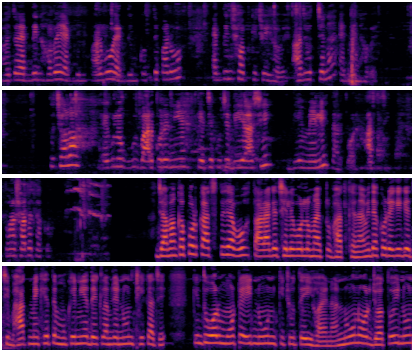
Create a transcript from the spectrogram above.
হয়তো একদিন হবে, একদিন পারব, একদিন করতে পারব, একদিন সব কিছুই হবে। আজ হচ্ছে না, একদিন হবে। তো চলো, এগুলো বার করে নিয়ে কেচে কুচে দিয়ে আসি, দিয়ে মেলি, তারপর আসছি। তোমরা সাথে থাকো। জামা কাপড় কাচতে যাব, তার আগে ছেলে বলল, মা, একটু ভাত খান আমি দেখো রেগে গেছি, ভাত মেখেতে মুখে নিয়ে দেখলাম যে নুন ঠিক আছে, কিন্তু ওর মোটেই নুন কিছুতেই হয় না। নুন ওর যতই নুন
